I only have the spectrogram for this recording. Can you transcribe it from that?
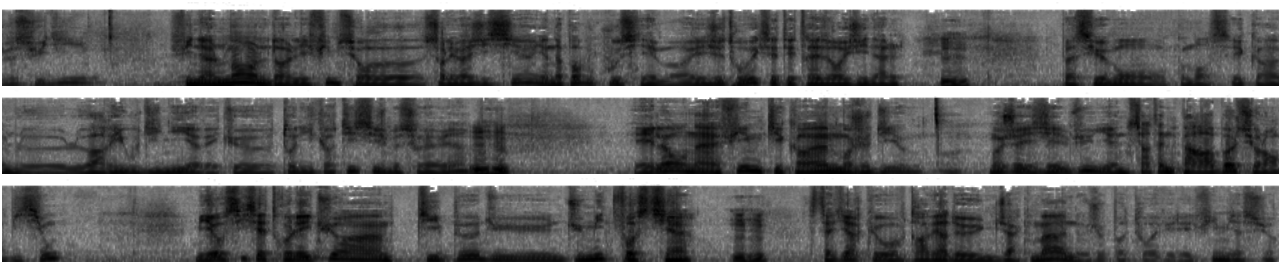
je me suis dit, finalement, dans les films sur, euh, sur les magiciens, il n'y en a pas beaucoup au cinéma. Et j'ai trouvé que c'était très original. Mmh. Parce que, bon, on commençait quand même le, le Harry Houdini avec euh, Tony Curtis, si je me souviens bien. Mmh. Et là, on a un film qui est quand même, moi je dis, moi j'ai vu, il y a une certaine parabole sur l'ambition. Mais il y a aussi cette relecture un petit peu du, du mythe faustien. Mmh. C'est-à-dire qu'au travers de une Jackman, je ne vais pas tout révéler le film bien sûr,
